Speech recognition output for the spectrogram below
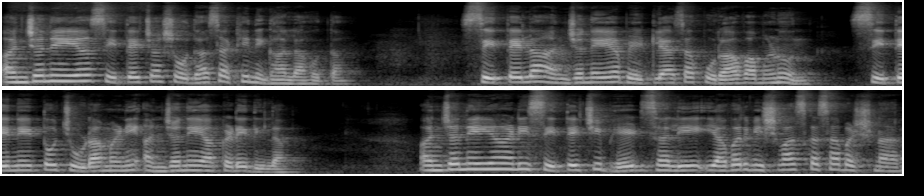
अंजनेय सीतेच्या शोधासाठी निघाला होता. सीतेला अंजनेय भेटल्याचा पुरावा म्हणून सीतेने तो चुडामणी अंजनेयाकडे दिला. अंजनेय आणि सीतेची भेट झाली यावर विश्वास कसा बसणार?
